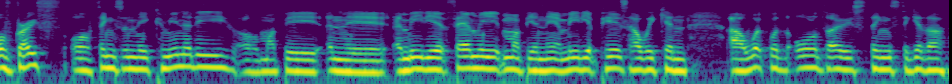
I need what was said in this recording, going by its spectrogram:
of growth or things in their community or might be in their immediate family, might be in their immediate peers, how we can uh, work with all of those things together.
